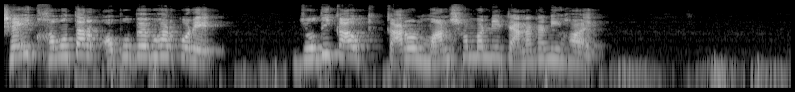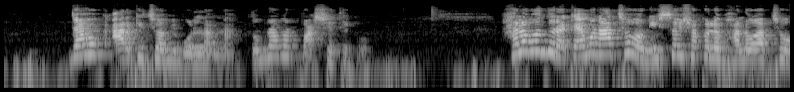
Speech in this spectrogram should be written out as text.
সেই ক্ষমতার অপব্যবহার করে যদি কাউ, কারোর মান সম্মান নিয়ে টানাটানি হয়, যাই হোক, আর কিছু আমি বললাম না, তোমরা আমার পাশে থেকো। হ্যালো বন্ধুরা, কেমন আছো? নিশ্চয়ই সকলে ভালো আছো।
